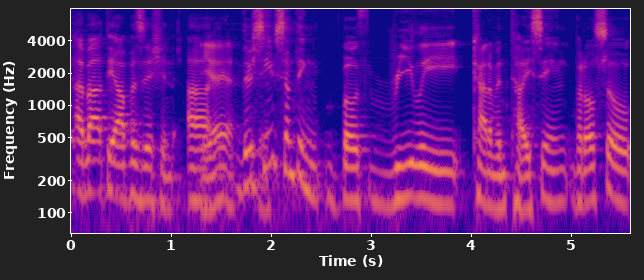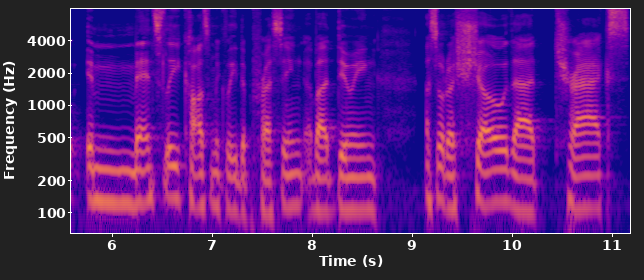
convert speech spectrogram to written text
about the opposition. Uh, Yeah, yeah. there seems something both really kind of enticing, but also immensely cosmically depressing about doing a sort of show that tracks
